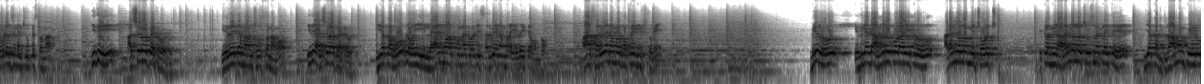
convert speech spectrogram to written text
ఎవిడెన్స్ నేను చూపిస్తున్నా. ఇది అశ్వరాపేట రోడ్డు. ఏదైతే మనం చూస్తున్నామో ఇది అశ్వరావుపేట రోడ్ ఈ యొక్క రోడ్లో ఈ ల్యాండ్ మార్క్ ఉన్నటువంటి సర్వే నెంబర్ ఏదైతే ఉందో ఆ సర్వే నెంబర్ను ఉపయోగించుకొని మీరు ఎందుకంటే అందరూ కూడా ఇప్పుడు అడంగల్లో మీరు చూడొచ్చు. ఇక్కడ మీరు అడంగల్లో చూసినట్లయితే ఈ యొక్క గ్రామం పేరు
